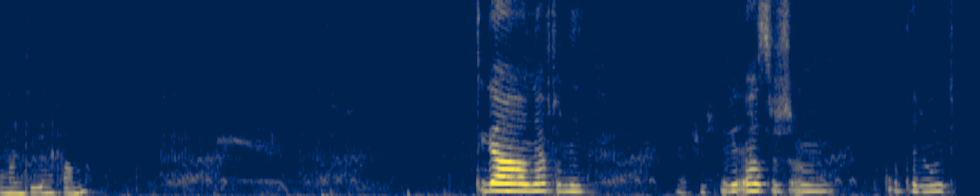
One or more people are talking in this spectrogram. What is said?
wo man sehen kann. Digga, nerv doch nicht. Ja, tschüss. Hast du schon gut Ulti?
